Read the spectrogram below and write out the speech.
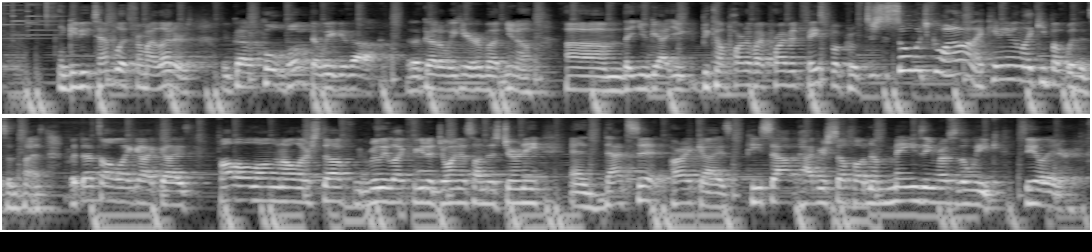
and give you templates for my letters. We've got a cool book that we give out that I've got over here, but you know, um, that you get. You become part of my private Facebook group. There's just so much going on. I can't even like keep up with it sometimes. But that's all I got, guys. Follow along on all our stuff. We'd really like for you to join us on this journey. And that's it. All right, guys. Peace out. Have yourself an amazing rest of the week. See you later.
